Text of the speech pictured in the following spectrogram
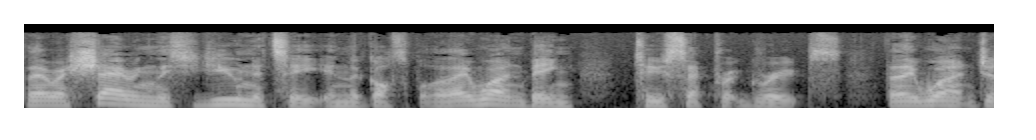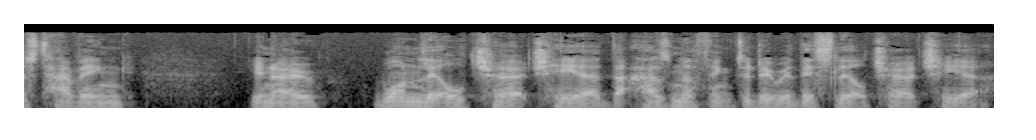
They were sharing this unity in the gospel, that they weren't being two separate groups, that they weren't just having, you know, one little church here that has nothing to do with this little church here.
